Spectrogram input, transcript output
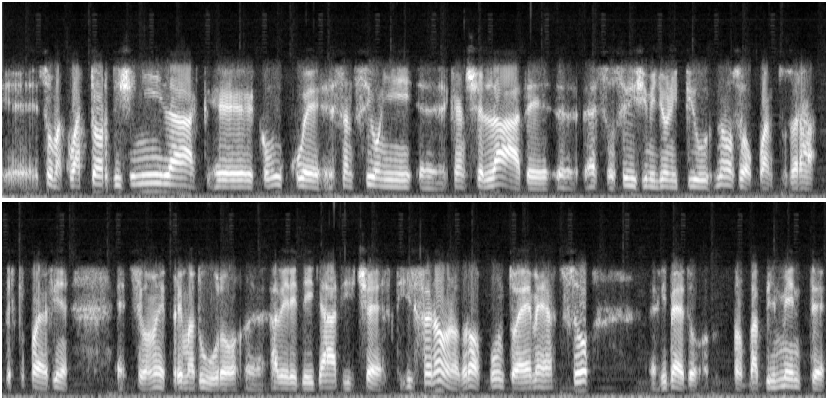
Eh, insomma 14.000 eh, comunque sanzioni eh, cancellate, eh, adesso 16 milioni più, non lo so quanto sarà perché poi alla fine eh, secondo me è prematuro eh, avere dei dati certi. Il fenomeno però appunto è emerso, eh, ripeto, probabilmente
